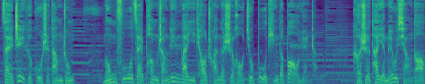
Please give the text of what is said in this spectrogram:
在这个故事当中，农夫在碰上另外一条船的时候就不停地抱怨着，可是他也没有想到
